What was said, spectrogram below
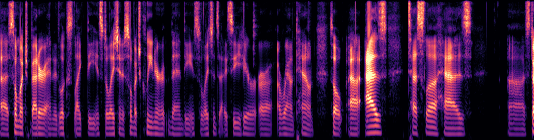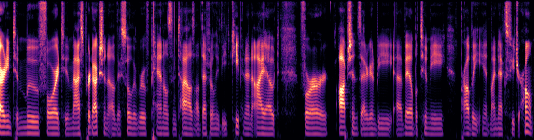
uh, so much better, and it looks like the installation is so much cleaner than the installations that I see here uh, around town. So, uh, as Tesla has uh, starting to move forward to mass production of their solar roof panels and tiles, I'll definitely be keeping an eye out for options that are going to be available to me probably in my next future home.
